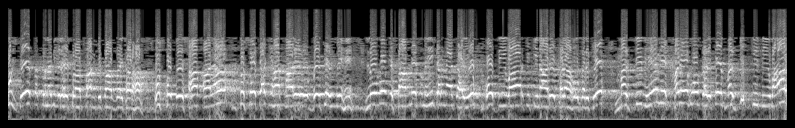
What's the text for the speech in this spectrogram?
کچھ دیر تک تو نبی علیہ السلام کے پاس بیٹھا رہا۔ اس کو پیشاب آیا تو سوچا کہ ہاں سارے لوگ بیٹھے ہوئے ہیں۔ لوگوں کے سامنے تو نہیں کرنا چاہیے۔ وہ دیوار کے کنارے کھڑا ہو کر کے مسجد ہی میں کھڑے ہو کر کے مسجد کی دیوار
